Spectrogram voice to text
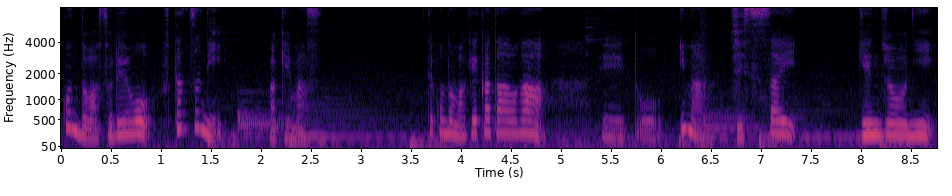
今度はそれを2つに分けます。でこの分け方が、えーと、今実際現状に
